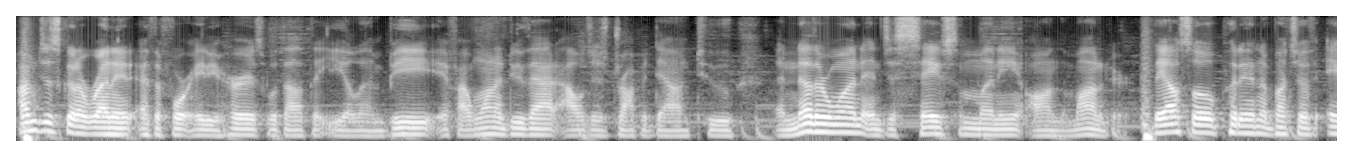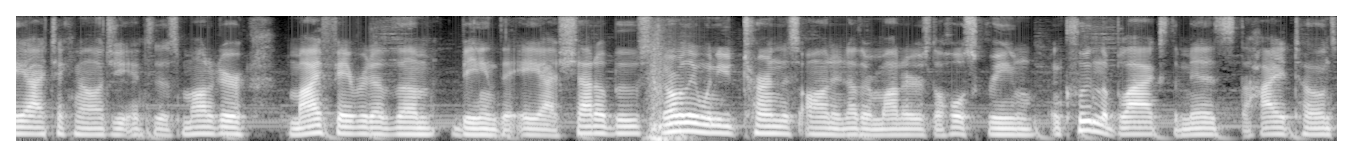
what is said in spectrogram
I'm just gonna run it at the 480 Hertz without the ELMB. If I wanna do that, I'll just drop it down to another one and just save some money on the monitor. They also put in a bunch of AI technology into this monitor. My favorite of them being the AI shadow boost. Normally when you turn this on in other monitors, the whole screen, including the blacks, the mids, the high tones,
